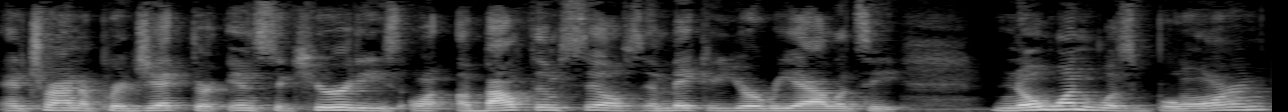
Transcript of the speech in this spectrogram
and trying to project their insecurities on, about themselves and make it your reality. No one was born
